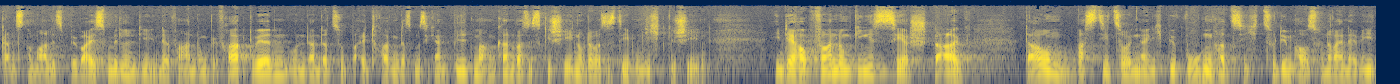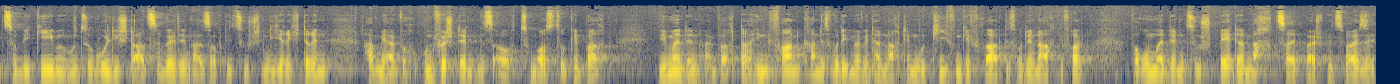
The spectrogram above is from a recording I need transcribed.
ganz normales Beweismittel, die in der Verhandlung befragt werden und dann dazu beitragen, dass man sich ein Bild machen kann, was ist geschehen oder was ist eben nicht geschehen. In der Hauptverhandlung ging es sehr stark darum, was die Zeugen eigentlich bewogen hat, sich zu dem Haus von Rainer W. zu begeben. Und sowohl die Staatsanwältin als auch die zuständige Richterin haben ja einfach Unverständnis auch zum Ausdruck gebracht, wie man denn einfach da hinfahren kann. Es wurde immer wieder nach den Motiven gefragt, es wurde nachgefragt, warum man denn zu später Nachtzeit beispielsweise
